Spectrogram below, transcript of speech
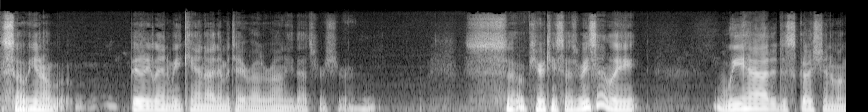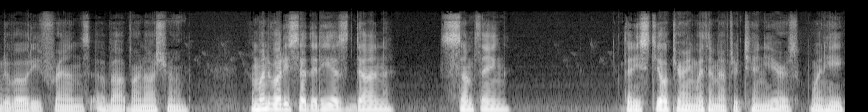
So, you know, Billy Lynn, we cannot imitate Radharani, that's for sure. So, Kirti says, recently we had a discussion among devotee friends about Varnashram. And devotee said that he has done something that he's still carrying with him after 10 years. When he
